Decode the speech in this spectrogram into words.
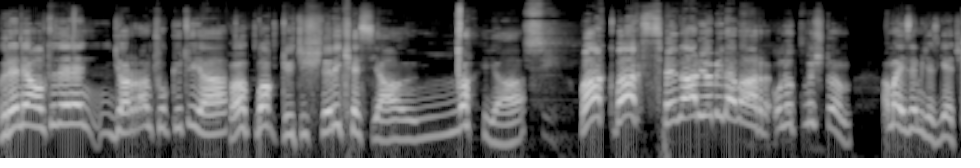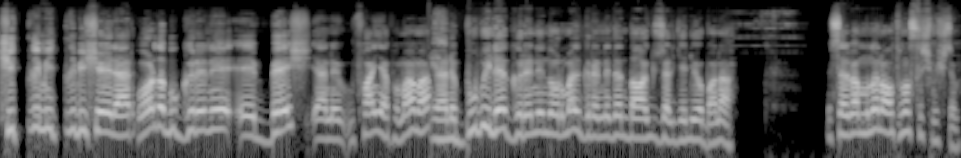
Granny 6 denen yarram çok kötü ya. Bak bak geçişleri kes ya. Mwah ya. Bak bak senaryo bile var. Unutmuştum. Ama izlemeyeceğiz geç. Kitli mitli bir şeyler. Bu arada bu Granny 5 yani fan yapımı ama yani bu bile Granny normal Granny'den daha güzel geliyor bana. Mesela ben bundan altıma sıçmıştım.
